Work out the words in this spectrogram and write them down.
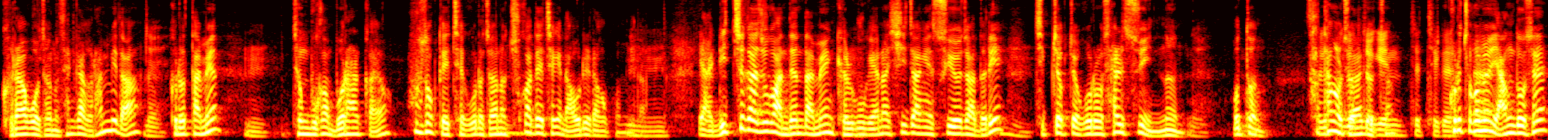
거라고 저는 생각을 합니다. 네. 그렇다면 음. 정부가 뭘 할까요? 후속 대책으로 저는 추가 대책이 나오리라고 봅니다. 음. 야 리츠 가지고 안 된다면 결국에는 시장의 수요자들이 직접적으로 살 수 있는 네. 어떤 사탕을 줘야겠죠. 재책을 그렇죠. 그러면 네. 양도세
